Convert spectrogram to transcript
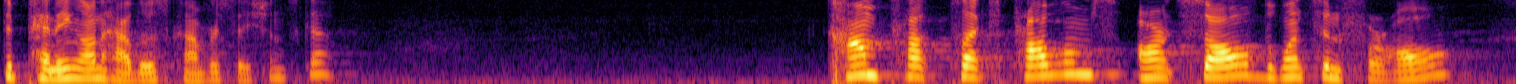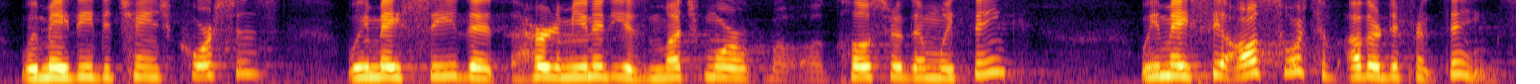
depending on how those conversations go. Complex problems aren't solved once and for all. We may need to change courses. We may see that herd immunity is much more uh, closer than we think. We may see all sorts of other different things.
